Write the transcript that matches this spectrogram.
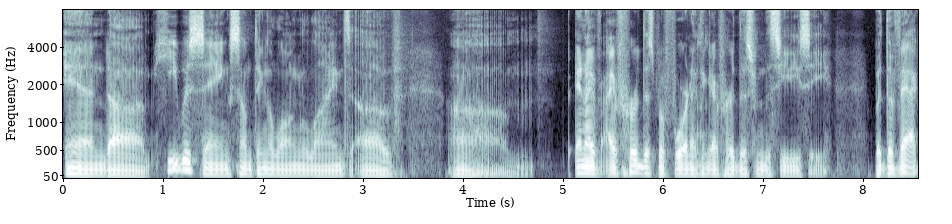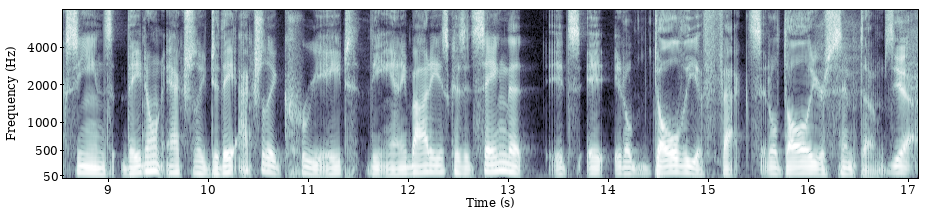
and uh, he was saying something along the lines of, um, and I've I've heard this before, and I think I've heard this from the CDC. But the vaccines, they don't actually do they actually create the antibodies? Because it's saying that it's it it'll dull the effects, it'll dull your symptoms. Yeah.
